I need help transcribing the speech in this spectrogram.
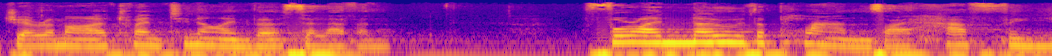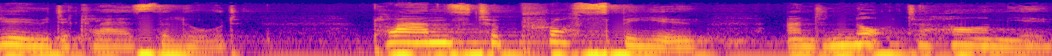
Jeremiah 29, verse 11. For I know the plans I have for you, declares the Lord plans to prosper you and not to harm you,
